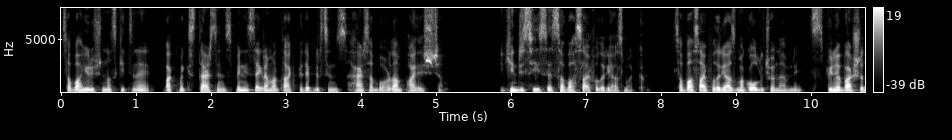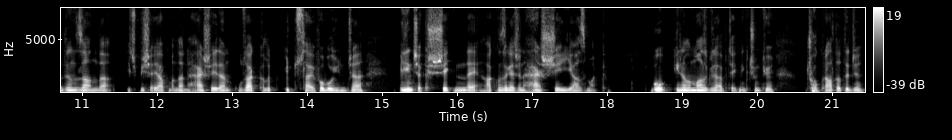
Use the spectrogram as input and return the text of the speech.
sabah yürüyüşün nasıl gittiğine bakmak isterseniz beni Instagram'dan takip edebilirsiniz. Her sabah oradan paylaşacağım. İkincisi ise sabah sayfaları yazmak. Sabah sayfaları yazmak oldukça önemli. Güne başladığınız anda hiçbir şey yapmadan her şeyden uzak kalıp 3 sayfa boyunca bilinç akışı şeklinde aklınıza geçen her şeyi yazmak. Bu inanılmaz güzel bir teknik çünkü çok rahatlatıcı,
